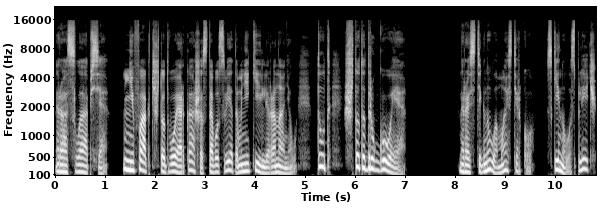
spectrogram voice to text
«Расслабься. Не факт, что твой Аркаша с того света мне киллера нанял. Тут что-то другое». Расстегнула мастерку, скинула с плеч,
